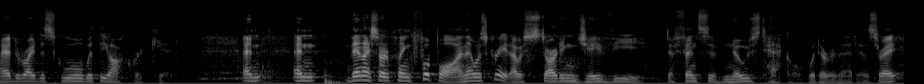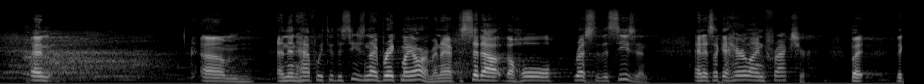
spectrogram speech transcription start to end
I had to ride to school with the awkward kid. And, and then I started playing football, and that was great. I was starting JV, defensive nose tackle, whatever that is, right? And, um, and then halfway through the season, I break my arm, and I have to sit out the whole rest of the season. And it's like a hairline fracture. But the,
